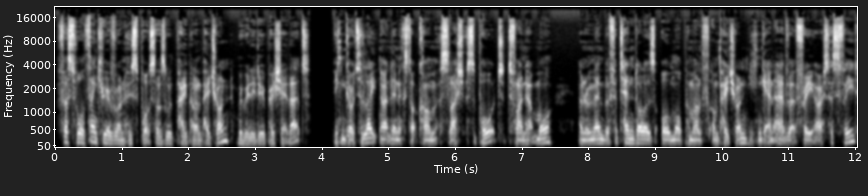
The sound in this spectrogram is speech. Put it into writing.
First of all, thank you everyone who supports us with PayPal and Patreon. We really do appreciate that. You can go to latenightlinux.com slash support to find out more. And remember, for $10 or more per month on Patreon, you can get an advert free RSS feed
